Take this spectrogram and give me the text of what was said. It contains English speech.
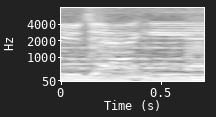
you, Jackie.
